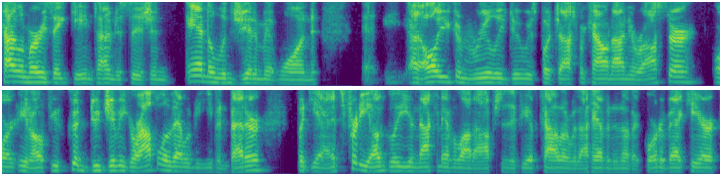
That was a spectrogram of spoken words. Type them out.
Kyler Murray's a game time decision and a legitimate one. Eh, all you can really do is put Josh McCown on your roster, or you know, if you could do Jimmy Garoppolo, that would be even better. But yeah, it's pretty ugly. You're not going to have a lot of options if you have Kyler without having another quarterback here.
